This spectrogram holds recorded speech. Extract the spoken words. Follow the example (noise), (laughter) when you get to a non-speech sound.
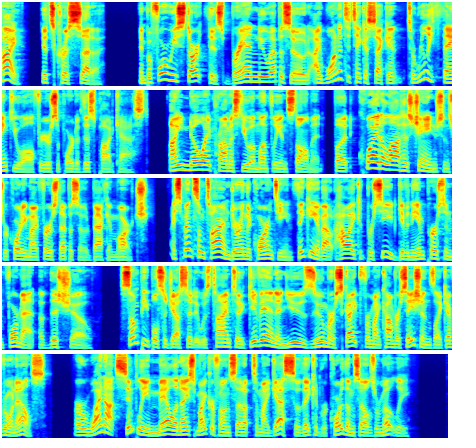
Hi, it's Chris Setta. And before we start this brand new episode, I wanted to take a second to really thank you all for your support of this podcast. I know I promised you a monthly installment, but quite a lot has changed since recording my first episode back in March. I spent some time during the quarantine thinking about how I could proceed given the in person format of this show. Some people suggested it was time to give in and use Zoom or Skype for my conversations like everyone else. Or why not simply mail a nice microphone setup to my guests so they could record themselves remotely?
